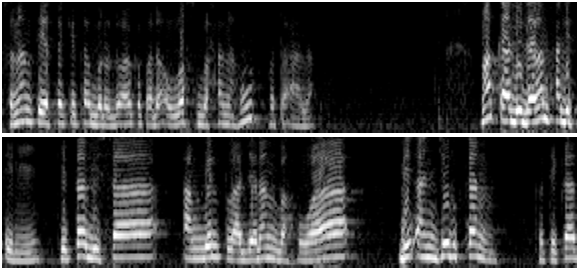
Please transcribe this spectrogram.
Senantiasa kita berdoa kepada Allah Subhanahu wa taala. Maka di dalam hadis ini kita bisa ambil pelajaran bahwa dianjurkan ketika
